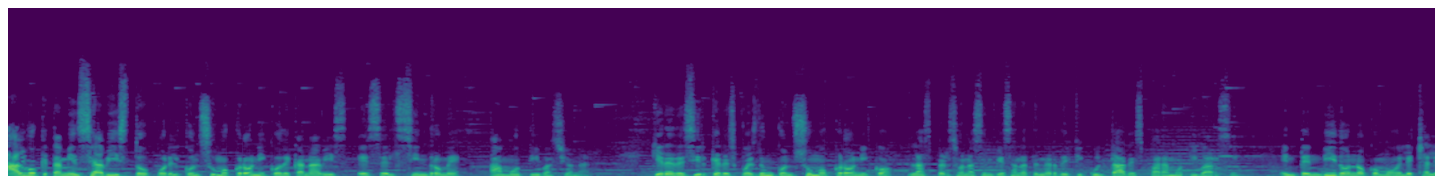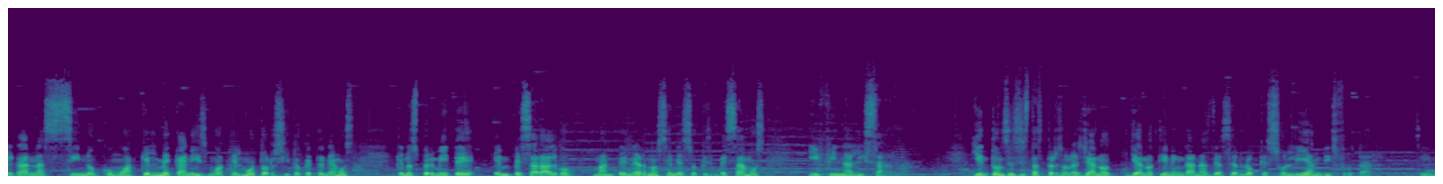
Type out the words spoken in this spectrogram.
Algo que también se ha visto por el consumo crónico de cannabis es el síndrome amotivacional. Quiere decir que después de un consumo crónico, las personas empiezan a tener dificultades para motivarse entendido no como el échale ganas, sino como aquel mecanismo, aquel motorcito que tenemos que nos permite empezar algo, mantenernos en eso que empezamos y finalizarlo. Y entonces estas personas ya no, ya no tienen ganas de hacer lo que solían disfrutar. ¿sí?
